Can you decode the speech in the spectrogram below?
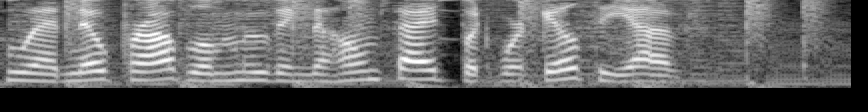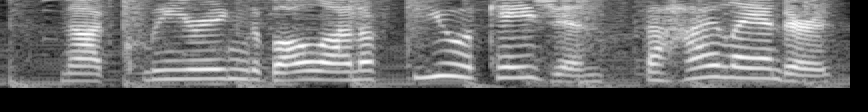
who had no problem moving the home side but were guilty of not clearing the ball on a few occasions, the Highlanders,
